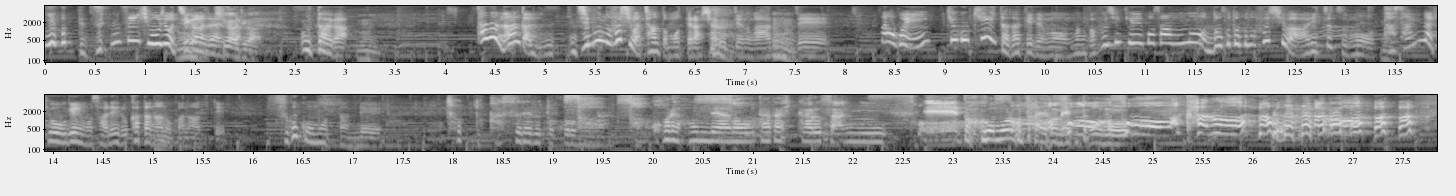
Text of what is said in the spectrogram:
によって全然表情違うじゃないですか、うん違う違う、歌が。うん。ただなんか自分の節はちゃんと持ってらっしゃるっていうのがあるので、なんかこれ一曲聴いただけでもなんか藤圭子さんの独特の節はありつつも多彩な表現をされる方なのかなってすごく思ったんで、ちょっとかすれるところが。これほんであの宇多田ヒカルさんにええとこもろたよねと思う。そうわかるわかる。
